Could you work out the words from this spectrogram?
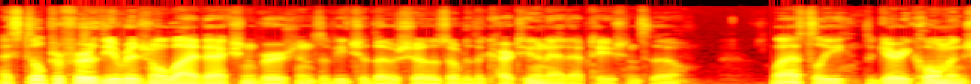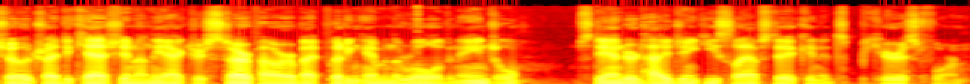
I still prefer the original live action versions of each of those shows over the cartoon adaptations, though. Lastly, the Gary Coleman show tried to cash in on the actor's star power by putting him in the role of an angel, standard hijinky slapstick in its purest form.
